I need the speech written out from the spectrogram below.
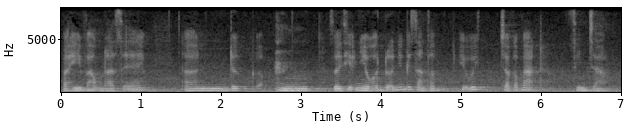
và hy vọng là sẽ uh, được ừ, giới thiệu nhiều hơn nữa những cái sản phẩm hữu ích cho các bạn. Xin chào.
